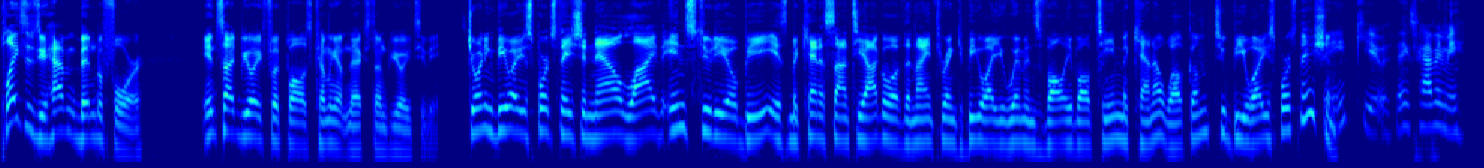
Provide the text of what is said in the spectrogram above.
places you haven't been before. Inside BYU football is coming up next on BYU TV. Joining BYU Sports Nation now, live in Studio B, is Makenna Santiago of the ninth ranked BYU women's volleyball team. Makenna, welcome to BYU Sports Nation. Thank you. Thanks for having me.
